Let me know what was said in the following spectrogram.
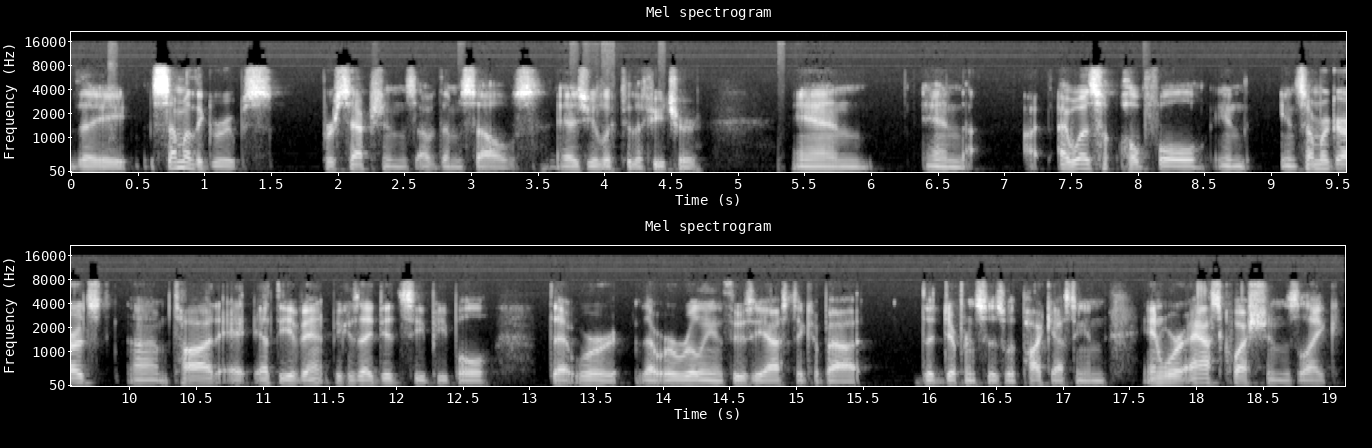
the some of the groups' perceptions of themselves as you look to the future, and and I, I was hopeful in in some regards, um, Todd, at, at the event because I did see people that were that were really enthusiastic about the differences with podcasting and and were asked questions like,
